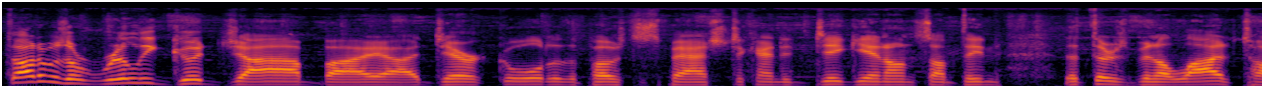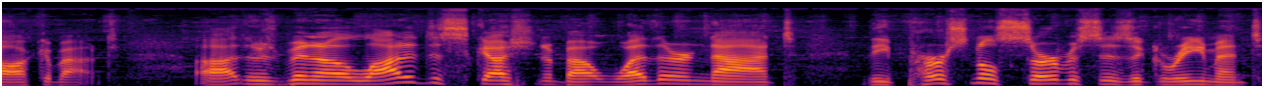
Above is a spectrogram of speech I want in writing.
thought it was a really good job by uh, Derrick Goold of the Post Dispatch to kind of dig in on something that there's been a lot of talk about. Uh, there's been a lot of discussion about whether or not the personal services agreement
